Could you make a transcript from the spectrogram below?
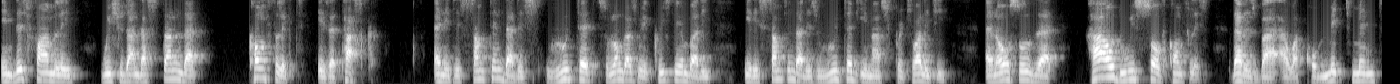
in this family, we should understand that conflict is a task and it is something that is rooted, so long as we're a Christian body, it is something that is rooted in our spirituality and also that how do we solve conflicts? That is by our commitment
